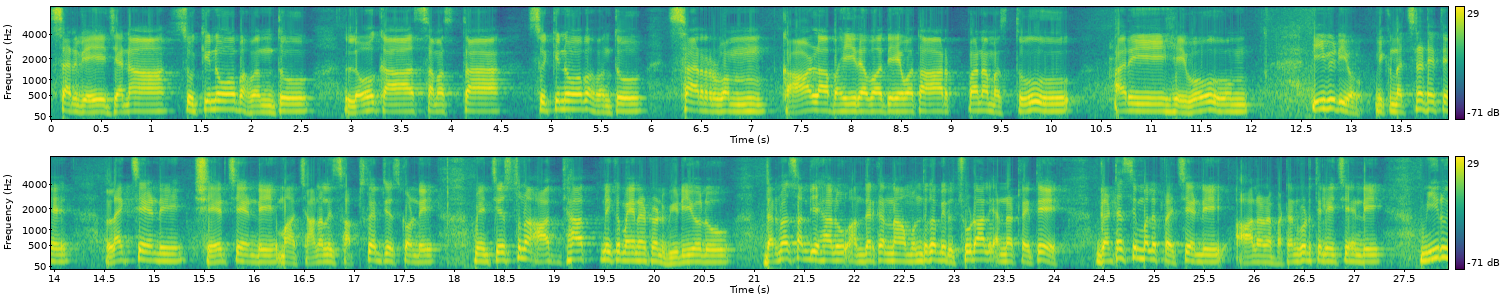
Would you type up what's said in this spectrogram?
సర్వే జనా సుఖినో భవంతు. లోకా సమస్త సుఖినో భవంతు. సర్వం కాళభైరవ దేవతార్పణమస్తు హరి ఓం. ఈ వీడియో మీకు నచ్చినట్టయితే లైక్ చేయండి షేర్ చేయండి మా ఛానల్ని సబ్స్క్రైబ్ చేసుకోండి. మేము చేస్తున్న ఆధ్యాత్మికమైనటువంటి వీడియోలు ధర్మ సందేహాలు అందరికన్నా ముందుగా మీరు చూడాలి అన్నట్లయితే గంట సింబల్ ప్రెస్ చేయండి ఆల్ అన్న బటన్ కూడా తెలియచేయండి. మీరు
